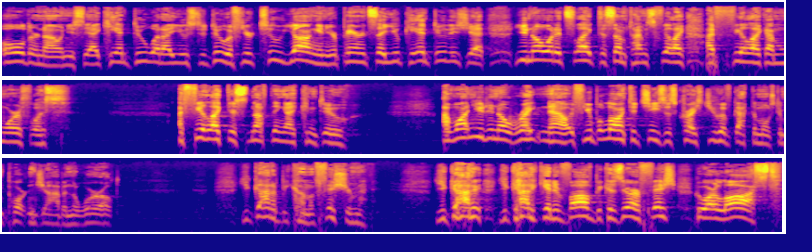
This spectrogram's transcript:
older now and you say, I can't do what I used to do, if you're too young and your parents say, You can't do this yet, you know what it's like to sometimes feel like, I feel like I'm worthless. I feel like there's nothing I can do. I want you to know right now if you belong to Jesus Christ, you have got the most important job in the world. You got to become a fisherman. You got to you got to get involved because there are fish who are lost.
